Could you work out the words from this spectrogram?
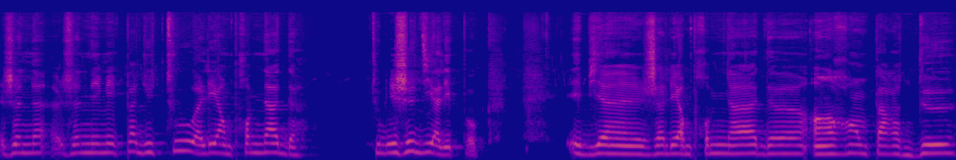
je n'aimais pas du tout aller en promenade tous les jeudis à l'époque eh bien, j'allais en promenade, en rang par deux,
